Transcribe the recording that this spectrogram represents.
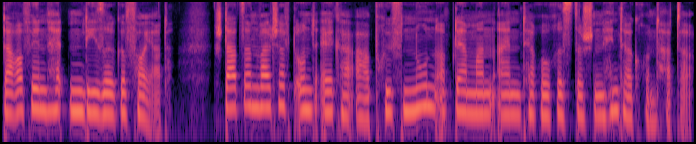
Daraufhin hätten diese gefeuert. Staatsanwaltschaft und LKA prüfen nun, ob der Mann einen terroristischen Hintergrund hatte.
